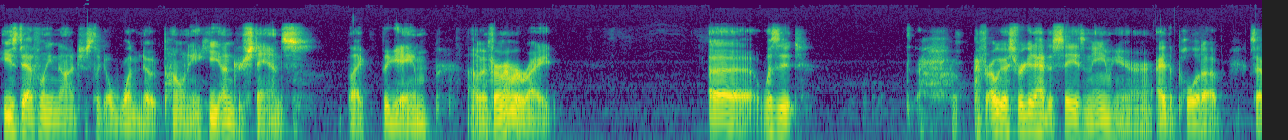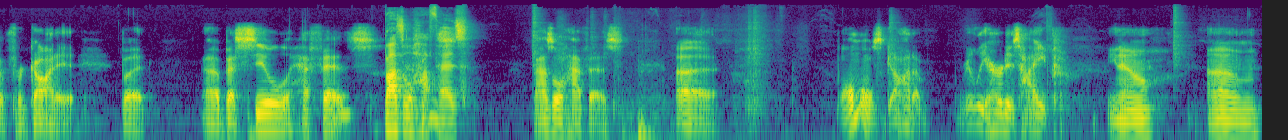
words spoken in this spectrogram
he's definitely not just like a one note pony. He understands like the game. Um, if I remember right, uh, was it? I always forget how to say his name here. I had to pull it up because I forgot it. But uh, Bassil Hafez. Bassil Hafez. Bassil Hafez. Uh, almost got him. Really hurt his hype. You know. Um,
